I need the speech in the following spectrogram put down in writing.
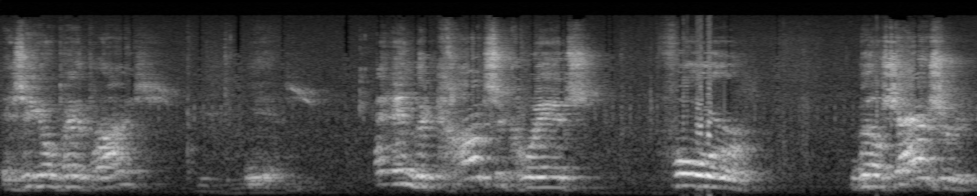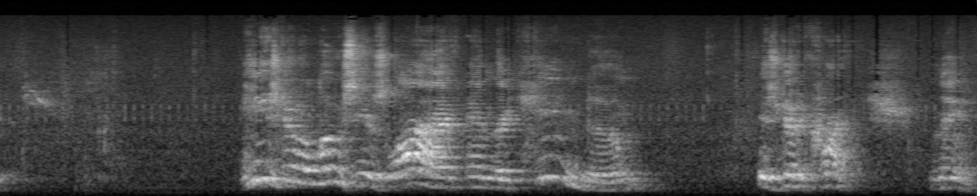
Is he going to pay the price? Yes. And the consequence for Belshazzar is he's going to lose his life and the kingdom is going to crash. Then,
